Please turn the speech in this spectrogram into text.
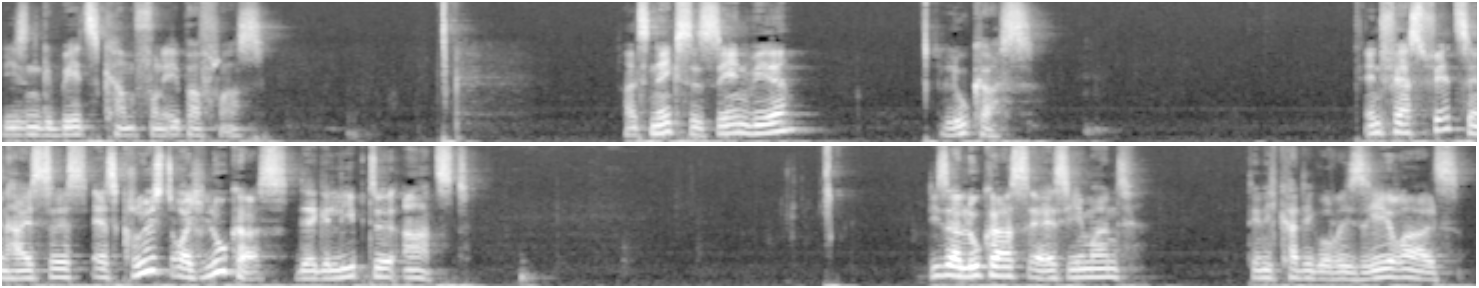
diesen Gebetskampf von Epaphras. Als nächstes sehen wir Lukas. In Vers 14 heißt es, es grüßt euch Lukas, der geliebte Arzt. Dieser Lukas, er ist jemand, den ich kategorisiere als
